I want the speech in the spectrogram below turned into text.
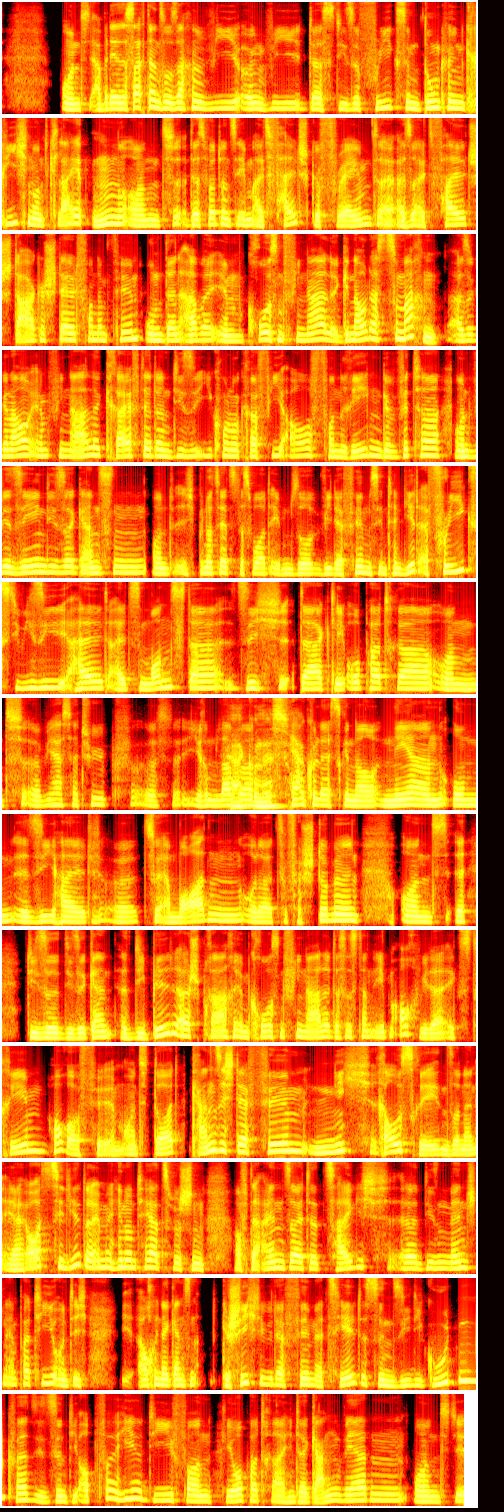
Und, aber der sagt dann so Sachen wie irgendwie, dass diese Freaks im Dunkeln kriechen und gleiten und das wird uns eben als falsch geframed, also als falsch dargestellt von dem Film, um dann aber im großen Finale genau das zu machen. Also genau im Finale greift er dann diese Ikonografie auf von Regen, Gewitter und wir sehen diese ganzen, und ich benutze jetzt das Wort eben so, wie der Film es intendiert, äh, Freaks, wie sie halt als Monster sich da Cleopatra und, äh, wie heißt der Typ, äh, ihre ihrem Lover Herkules, Herkules genau nähern, um äh, sie halt äh, zu ermorden oder zu verstümmeln. Und äh, diese, diese also die Bildersprache im großen Finale, das ist dann eben auch wieder extrem Horrorfilm. Und dort kann sich der Film nicht rausreden, sondern er oszilliert da immer hin und her zwischen auf der einen Seite zeige ich äh, diesen Menschen Empathie und ich auch in der ganzen Geschichte, wie der Film erzählt ist, sind sie die Guten, quasi sind die Opfer hier, die von Cleopatra hintergangen werden werden und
